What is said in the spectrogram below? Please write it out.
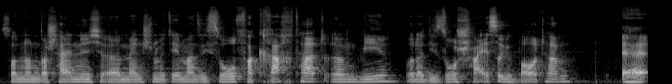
Sondern wahrscheinlich äh, Menschen, mit denen man sich so verkracht hat irgendwie oder die so scheiße gebaut haben. Äh,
